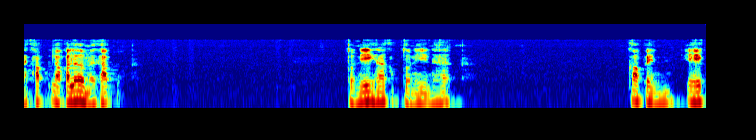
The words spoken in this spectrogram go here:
นะครับ เราก็เริ่มเลยครับ ตัวนี้ครับตัวนี้นะฮะก็เป็น x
